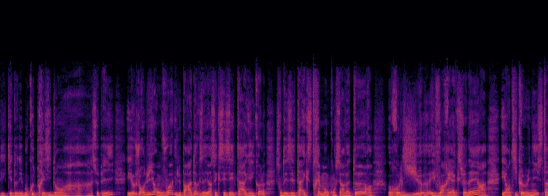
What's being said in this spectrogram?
qui a donné beaucoup de présidents à, ce pays. Et aujourd'hui, on voit, et le paradoxe d'ailleurs, c'est que ces États agricoles sont des États extrêmement conservateurs, religieux et voire réactionnaires et anticommunistes,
